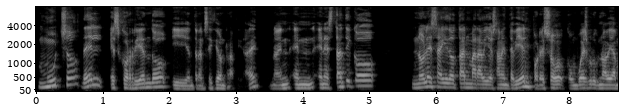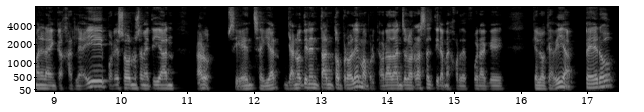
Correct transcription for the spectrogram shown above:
mucho de él es corriendo y en transición rápida. ¿eh? No, En, en- en estático no les ha ido tan maravillosamente bien, por eso con Westbrook no había manera de encajarle ahí, por eso no se metían. Claro, siguen, seguían, ya no tienen tanto problema, porque ahora D'Angelo Russell tira mejor de fuera que, que lo que había. Pero,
